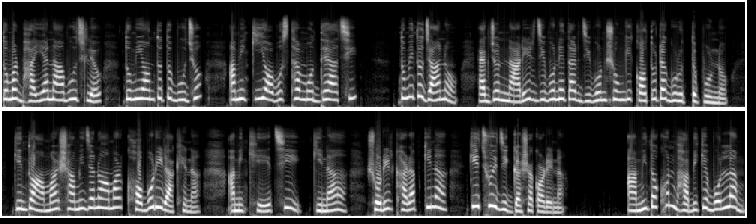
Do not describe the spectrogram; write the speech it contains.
তোমার ভাইয়া না বুঝলেও তুমি অন্তত বুঝো আমি কি অবস্থার মধ্যে আছি। তুমি তো জানো, একজন নারীর জীবনে তার জীবনসঙ্গী কতটা গুরুত্বপূর্ণ। কিন্তু আমার স্বামী যেন আমার খবরই রাখে না। আমি খেয়েছি কিনা শরীর খারাপ কিনা কিছুই জিজ্ঞাসা করে না। আমি তখন ভাবিকে বললাম,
